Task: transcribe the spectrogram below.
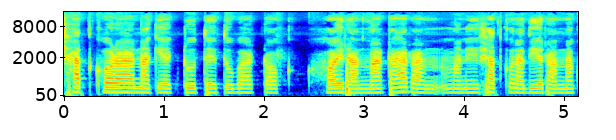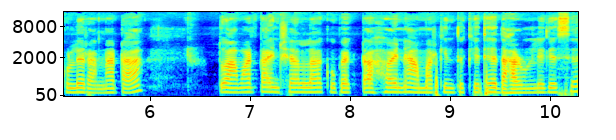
সাতকরা নাকি একটু তেতু বা টক হয় রান্নাটা মানে সাতকরা দিয়ে রান্না করলে রান্নাটা তো আমারটা ইনশাল্লাহ খুব একটা হয় না, আমার কিন্তু খেতে দারুণ লেগেছে।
